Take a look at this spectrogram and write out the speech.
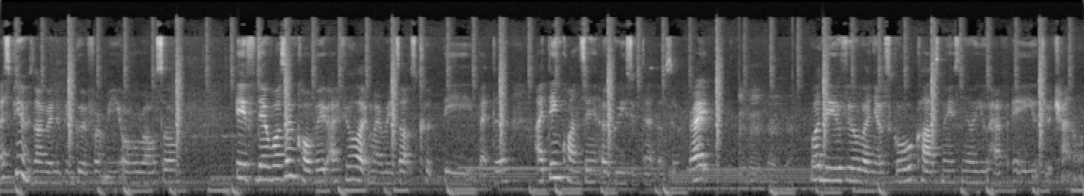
SPM is not going to be good for me overall. So if there wasn't COVID, I feel like my results could be better. I think Kuang Sin agrees with that also, right? What do you feel when your school classmates know you have a YouTube channel?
